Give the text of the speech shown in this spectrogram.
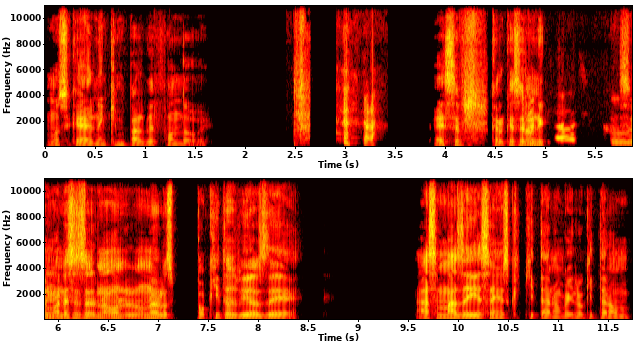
música de Linkin Park de fondo, güey. Ese creo que es el único. Güey. Simón, ese es uno, uno de los poquitos videos de hace más de 10 años que quitaron, güey. Lo quitaron,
